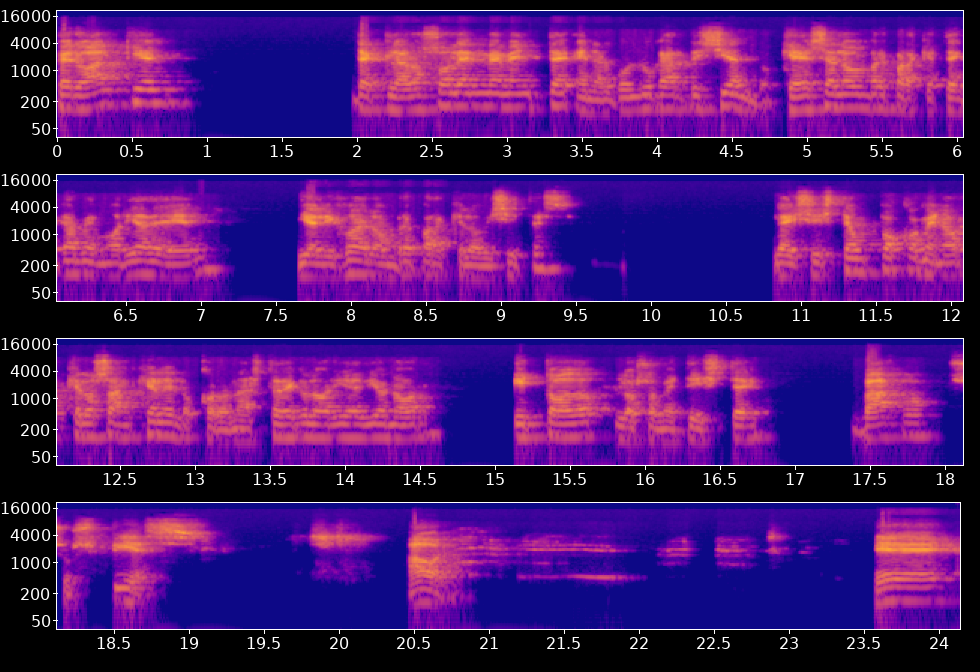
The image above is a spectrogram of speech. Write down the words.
Pero alguien declaró solemnemente en algún lugar diciendo que es el hombre para que tenga memoria de él y el Hijo del Hombre para que lo visites. Le hiciste un poco menor que los ángeles, lo coronaste de gloria y de honor y todo lo sometiste bajo sus pies. Ahora, eh,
